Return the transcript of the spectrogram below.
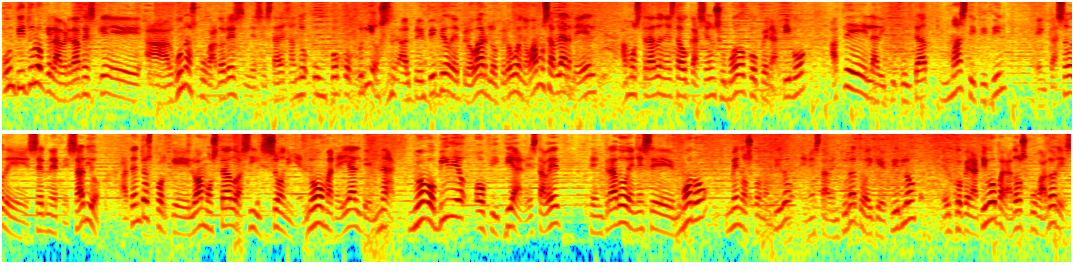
un título que la verdad es que a algunos jugadores les está dejando un poco fríos al principio de probarlo, pero bueno, vamos a hablar de él. Ha mostrado en esta ocasión su modo cooperativo, hace la dificultad más difícil en caso de ser necesario. Atentos porque lo ha mostrado así Sony, el nuevo material de NAC, nuevo vídeo oficial, esta vez centrado en ese modo menos conocido en esta aventura, tú hay que decirlo, el cooperativo para dos jugadores.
